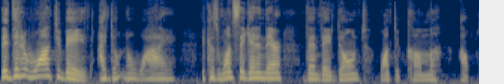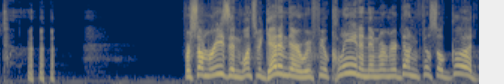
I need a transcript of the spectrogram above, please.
they didn't want to bathe. I don't know why. Because once they get in there, then they don't want to come out. For some reason, once we get in there, we feel clean, and then when we're done, we feel so good.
